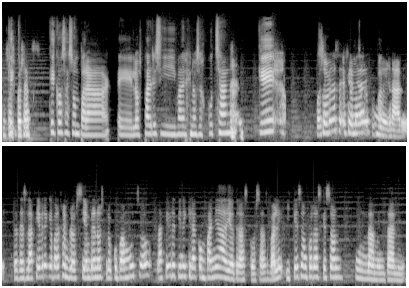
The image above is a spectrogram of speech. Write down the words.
Esas ¿Qué- cosas ¿qué cosas son para eh, los padres y madres que nos escuchan? que pues son unas enfermedades muy graves. Entonces, la fiebre que, por ejemplo, siempre nos preocupa mucho, la fiebre tiene que ir acompañada de otras cosas, ¿vale? ¿Y qué son cosas que son fundamentales?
